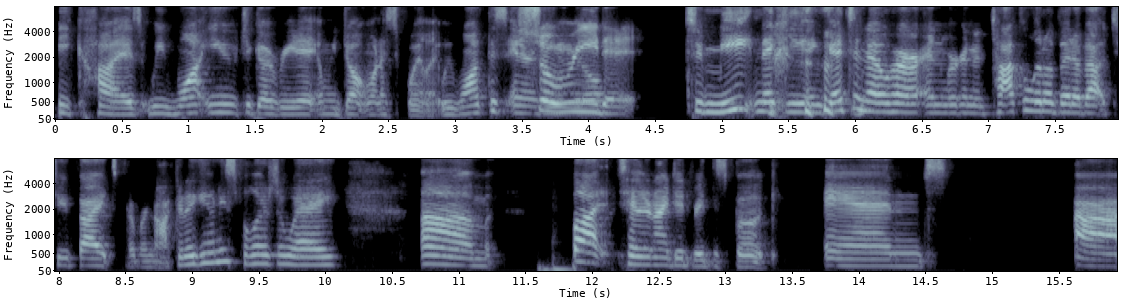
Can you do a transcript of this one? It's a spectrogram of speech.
because we want you to go read it and we don't want to spoil it. We want this interview. So read it. to meet Nikki and get to know her. And we're going to talk a little bit about two fights, but we're not going to give any spoilers away. Um, but Taylor and I did read this book and I,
